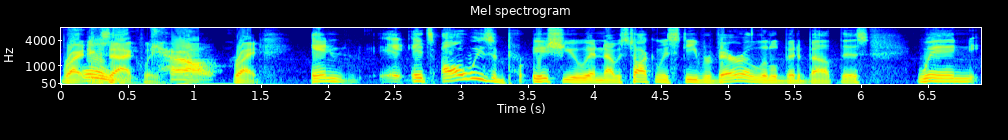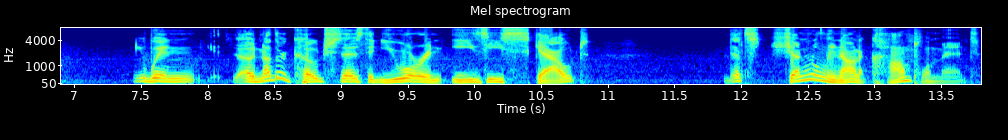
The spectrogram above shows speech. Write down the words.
right, Holy exactly. Cow. Right. And it's always an issue, and I was talking with Steve Rivera a little bit about this. When when another coach says that you are an easy scout, that's generally not a compliment.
